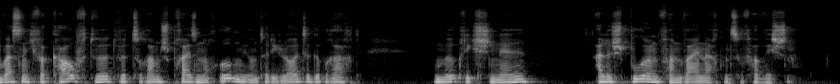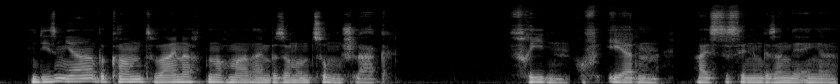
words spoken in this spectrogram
Und was nicht verkauft wird, wird zu Ramschpreisen noch irgendwie unter die Leute gebracht, um möglichst schnell alle Spuren von Weihnachten zu verwischen. In diesem Jahr bekommt Weihnachten nochmal einen besonderen Zungenschlag. Frieden auf Erden, heißt es in dem Gesang der Engel.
